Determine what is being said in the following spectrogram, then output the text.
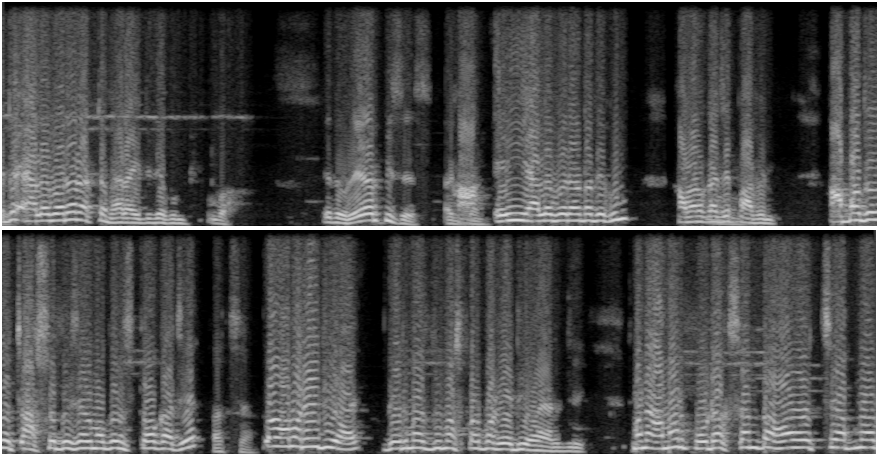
এটা অ্যালোভেরার একটা ভ্যারাইটি দেখুন। বাহ এ তো রেয়ার পিসেস একদম। এই অ্যালোভেরাটা দেখুন আমার কাছে পাবেন। আপাতত চারশো পিসের মতন স্টক আছে। আচ্ছা। তো আমার রেডি হয়। দেড় মাস দু মাস পর পর রেডি হয় আর কি। মানে আমার প্রোডাকশনটা হয় হচ্ছে আপনার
